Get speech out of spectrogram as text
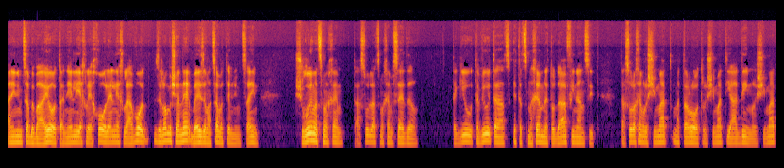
אני נמצא בבעיות, אני אין לי איך לאכול, אין לי איך לעבוד, זה לא משנה באיזה מצב אתם נמצאים. שבו עם עצמכם, תעשו לעצמכם סדר, תגיעו, תביאו את, את עצמכם לתודעה פיננסית, תעשו לכם רשימת מטרות, רשימת יעדים, רשימת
